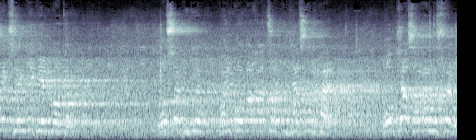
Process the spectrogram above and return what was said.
сексенге келіп отыр осы бүгін волейболға қатысатын жастарға олжас ағамыздың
